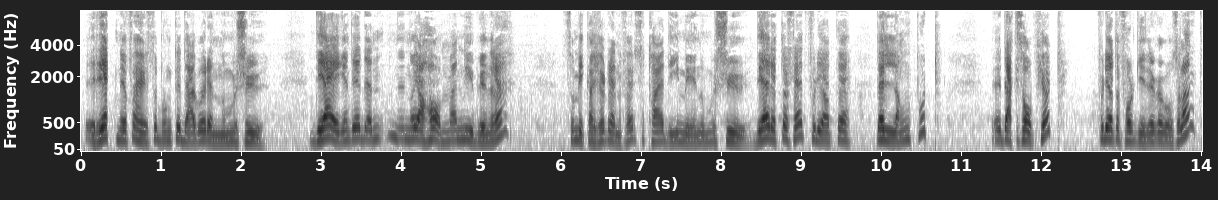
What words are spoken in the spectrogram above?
Rett ned for høyeste punktet, der går renn nummer sju. Det er egentlig den, Når jeg har med meg nybegynnere som ikke har kjørt renne før, så tar jeg de med i nummer sju. Det er rett og slett fordi at det, det er langt bort. Det er ikke så oppkjørt. Fordi at folk gidder ikke å gå så langt.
